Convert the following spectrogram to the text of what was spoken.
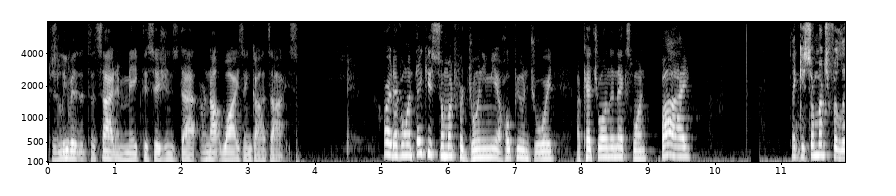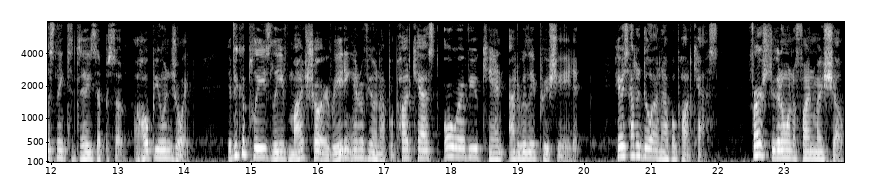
just leave it to the side and make decisions that are not wise in God's eyes. All right, everyone, thank you so much for joining me. I hope you enjoyed. I'll catch you on the next one. Bye. Thank you so much for listening to today's episode. I hope you enjoyed. If you could please leave my show a rating and review on Apple Podcast or wherever you can, I'd really appreciate it. Here's how to do it on Apple Podcast. First, you're going to want to find my show.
